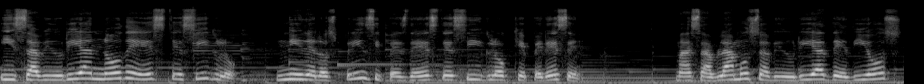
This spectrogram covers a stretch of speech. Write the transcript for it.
y sabiduría no de este siglo, ni de los príncipes de este siglo que perecen, mas hablamos sabiduría de Dios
